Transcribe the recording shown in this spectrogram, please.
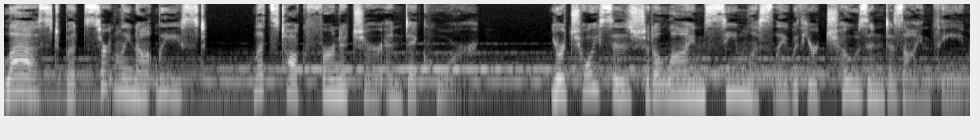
Last, but certainly not least, let's talk furniture and decor. Your choices should align seamlessly with your chosen design theme.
